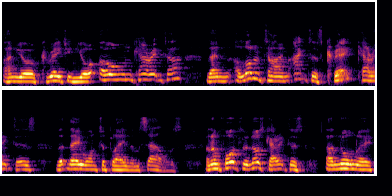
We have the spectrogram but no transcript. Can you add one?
and you're creating your own character, then a lot of time actors create characters that they want to play themselves. And unfortunately, those characters are normally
